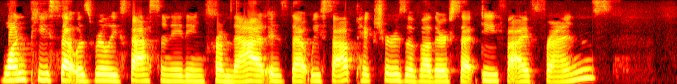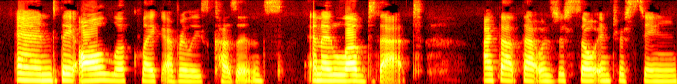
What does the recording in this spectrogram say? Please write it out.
one piece that was really fascinating from that is that we saw pictures of other SETD5 friends, and they all look like Everly's cousins. And I loved that. I thought that was just so interesting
